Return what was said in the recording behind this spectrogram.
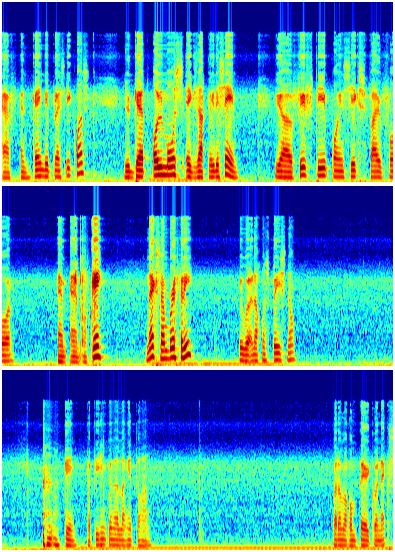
f. And kindly press equals you get almost exactly the same. You have 50.654 mm okay? Next number 3 okay, wala na akong space no? Okay kapihin ko na lang ito ha? Para ma-compare ko next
